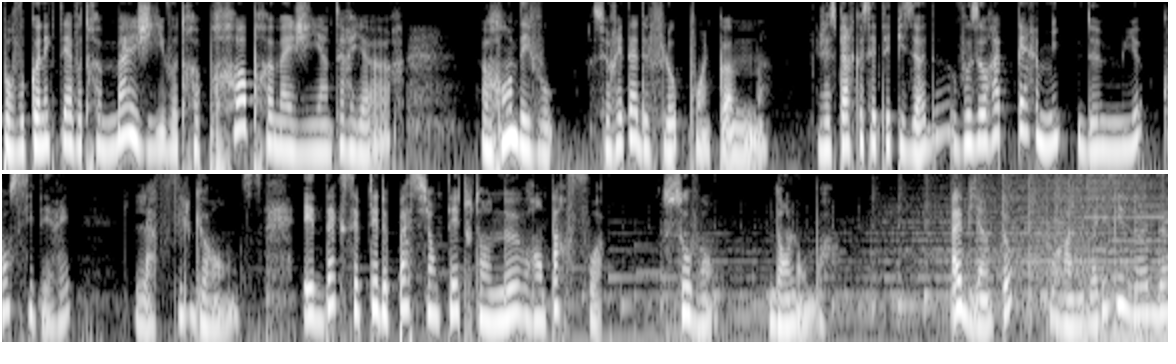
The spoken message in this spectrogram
Pour vous connecter à votre magie, votre propre magie intérieure, rendez-vous sur étatdeflow.com. J'espère que cet épisode vous aura permis de mieux considérer la fulgurance et d'accepter de patienter tout en œuvrant parfois, souvent, dans l'ombre. À bientôt pour un nouvel épisode.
